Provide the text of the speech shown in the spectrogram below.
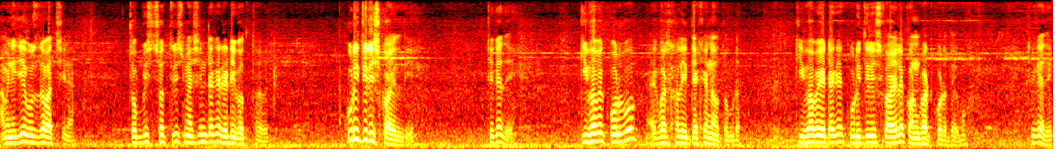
আমি নিজেই বুঝতে পারছি না। চব্বিশ ছত্রিশ মেশিনটাকে রেডি করতে হবে। কুড়ি তিরিশ কয়েল দিয়ে। ঠিক আছে? কীভাবে করব? একবার খালি দেখে নাও তোমরা। কীভাবে এটাকে কুড়ি তিরিশ কয়েলে কনভার্ট করে দেবো? ঠিক আছে?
